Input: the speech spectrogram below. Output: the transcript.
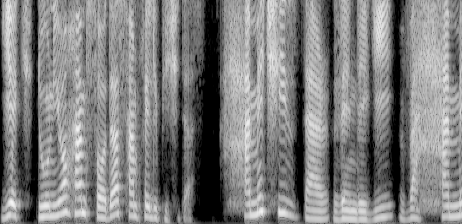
یک دنیا هم ساده است هم خیلی پیچیده است. همه چیز در زندگی و همه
